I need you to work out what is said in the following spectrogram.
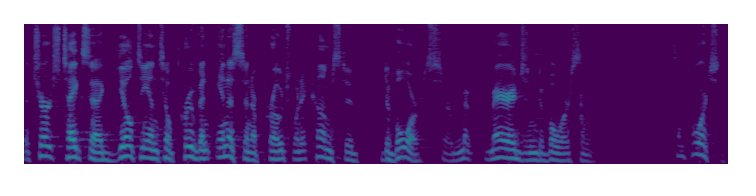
the church takes a guilty until proven innocent approach when it comes to divorce or marriage and divorce, and it's unfortunate.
